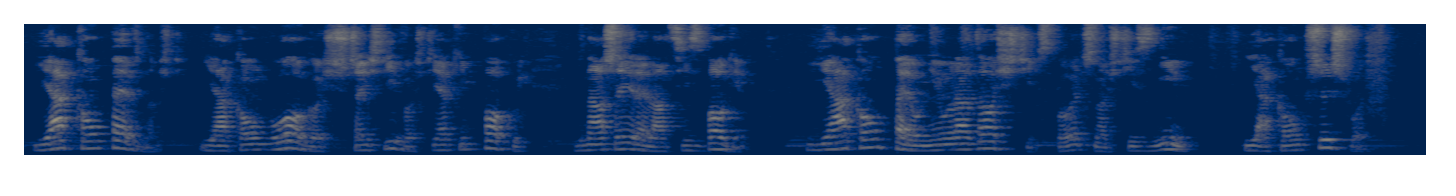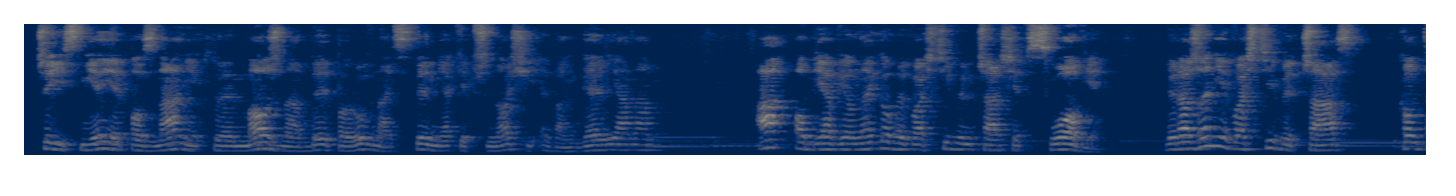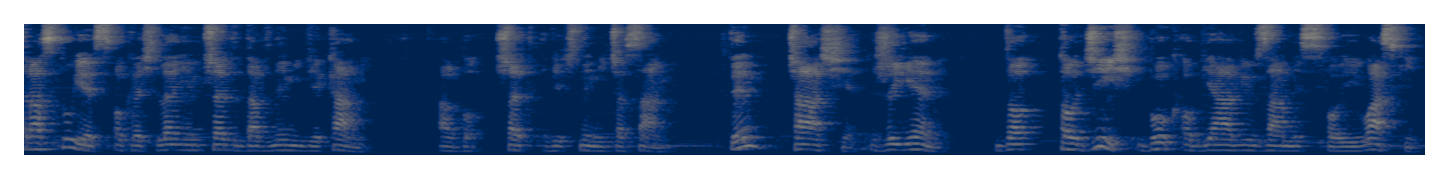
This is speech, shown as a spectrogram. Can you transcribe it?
Jaką pewność, jaką błogość, szczęśliwość, jaki pokój w naszej relacji z Bogiem, jaką pełnię radości w społeczności z Nim, jaką przyszłość. Czy istnieje poznanie, które można by porównać z tym, jakie przynosi Ewangelia nam, a objawionego we właściwym czasie w Słowie? Wyrażenie właściwy czas kontrastuje z określeniem przed dawnymi wiekami albo przed wiecznymi czasami. W tym czasie żyjemy. Do, to dziś Bóg objawił zamysł swojej łaski.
